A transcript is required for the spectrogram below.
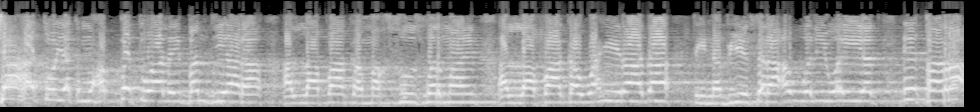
چاہت و یک محبت والے بند یارا۔ اللہ پاکا مخصوص فرمائیں، اللہ پاکا وہی ارادہ تی نبی سرا اولی وحیت اقرأ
